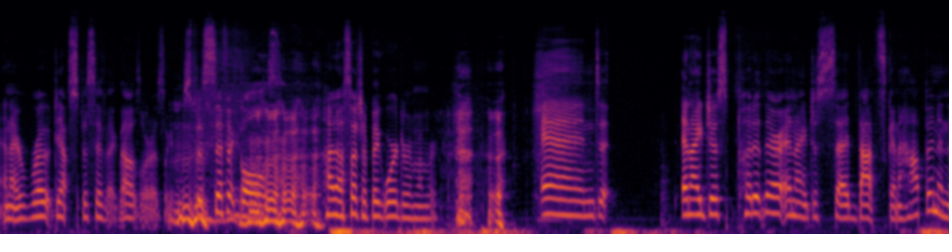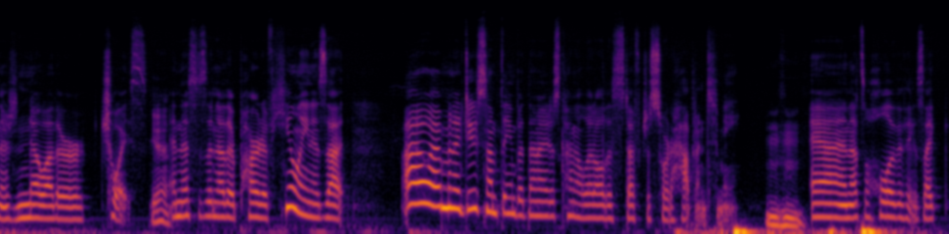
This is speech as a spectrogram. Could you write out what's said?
and i wrote down specific that was what i was like, specific goals i know such a big word to remember and and I just put it there and I just said that's going to happen and there's no other choice. Yeah. And this is another part of healing is that oh I'm going to do something but then I just kind of let all this stuff just sort of happen to me. Mm-hmm. And that's a whole other thing. It's like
